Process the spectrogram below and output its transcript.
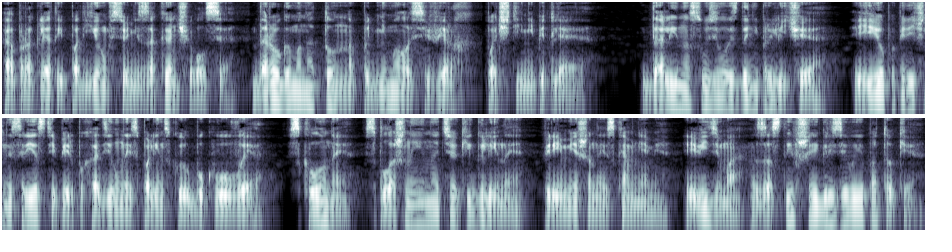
А проклятый подъем все не заканчивался. Дорога монотонно поднималась вверх, почти не петляя. Долина сузилась до неприличия. Ее поперечный срез теперь походил на исполинскую букву «В». Склоны – сплошные натеки глины, перемешанные с камнями. И, видимо, застывшие грязевые потоки.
